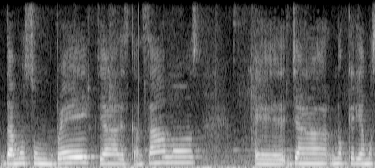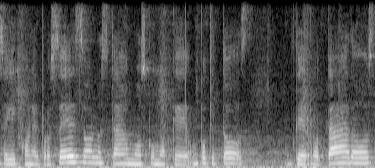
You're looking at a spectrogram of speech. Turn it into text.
damos un break, ya descansamos, eh, ya no queríamos seguir con el proceso, no estábamos como que un poquito derrotados.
